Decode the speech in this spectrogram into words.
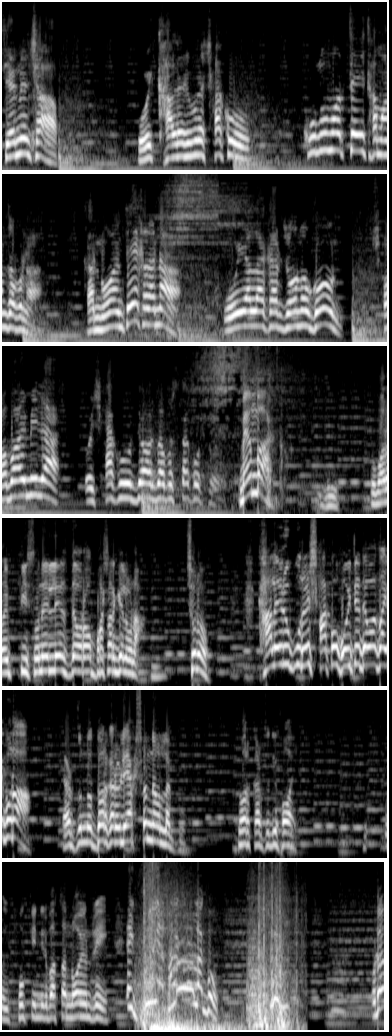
চেয়ারম্যান সাহেব, ওই খালের উপরে সাঁকো কোনো মতেই থামান যাব না। কারণ নয়ন একলা না। ওই এলাকার জনগণ সবাই মিলে ওই সাঁকুর দেওয়ার ব্যবস্থা করছে। মেম্বার তোমার ওই পিছনের লেজ দেওয়ার অভ্যাস আর গেল না। শোনো, খালের উপরে সাঁকো হইতে দেওয়া যাইব না। এর জন্য দরকার হলে অ্যাকশন নেওয়া লাগবে। দরকার যদি হয়, ওই ফকির বাচ্চা নয়ন রে, এই দুই লাগবো। ওটা?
